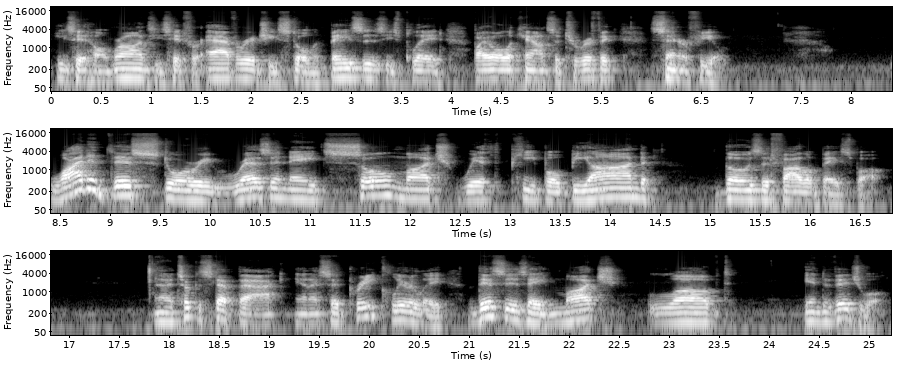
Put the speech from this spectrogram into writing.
He's hit home runs, he's hit for average, he's stolen bases, he's played, by all accounts, a terrific center field. Why did this story resonate so much with people beyond those that follow baseball? And I took a step back and I said pretty clearly this is a much loved individual,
